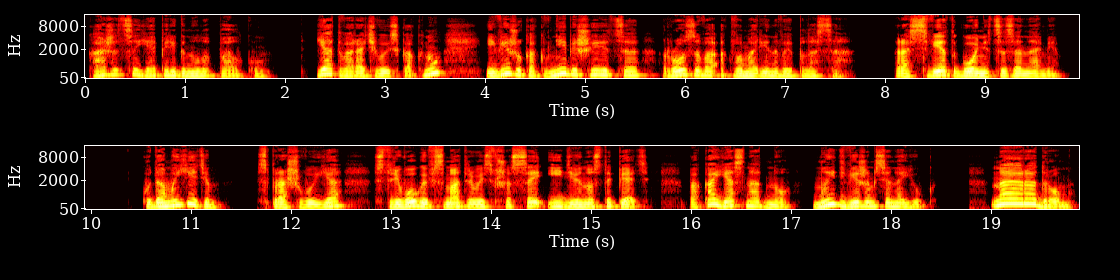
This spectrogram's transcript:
Кажется, я перегнула палку. Я отворачиваюсь к окну и вижу, как в небе ширится розово-аквамариновая полоса. Рассвет гонится за нами. «Куда мы едем?» — спрашиваю я, с тревогой всматриваясь в шоссе И-95. Пока ясно одно — мы движемся на юг. На аэродром.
